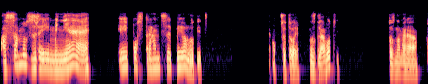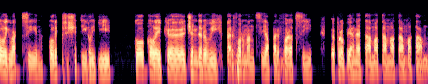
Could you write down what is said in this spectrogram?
a samozřejmě i po stránce biologické. to je zdravotní. To znamená, kolik vakcín, kolik přešitých lidí, kolik eh, genderových performancí a perforací eh, proběhne tam a tam a tam a tam.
